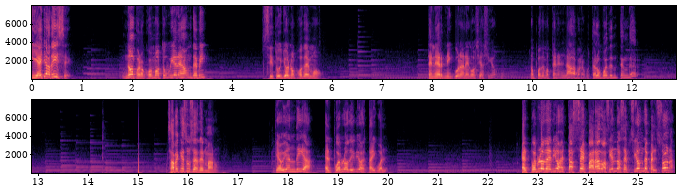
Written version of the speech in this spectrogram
Y ella dice, no, pero ¿cómo tú vienes a donde mí? Si tú y yo no podemos tener ninguna negociación. No podemos tener nada para que usted lo pueda entender. ¿Sabe qué sucede, hermano? Que hoy en día el pueblo de Dios está igual. El pueblo de Dios está separado haciendo acepción de personas.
